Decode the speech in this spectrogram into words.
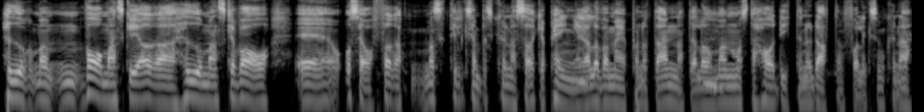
hur man, vad man ska göra, hur man ska vara eh, och så för att man ska till exempel kunna söka pengar eller vara med på något annat eller man måste ha ditten och datten för att liksom kunna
